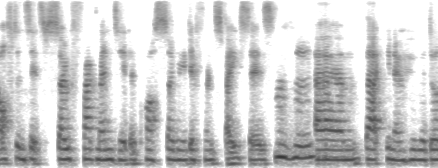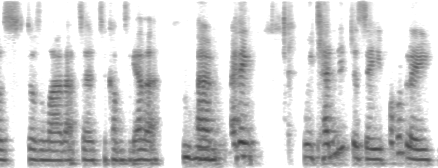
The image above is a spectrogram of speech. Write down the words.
often sit so fragmented across so many different spaces Mhm. um, that you know Huler does does allow that to, to come together Mhm. um, I think we tended to see probably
